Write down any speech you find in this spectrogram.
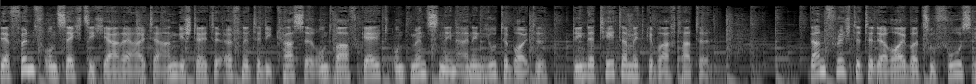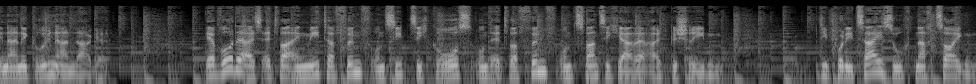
Der 65 Jahre alte Angestellte öffnete die Kasse und warf Geld und Münzen in einen Jutebeutel, den der Täter mitgebracht hatte. Dann flüchtete der Räuber zu Fuß in eine Grünanlage. Er wurde als etwa 1,75 Meter groß und etwa 25 Jahre alt beschrieben. Die Polizei sucht nach Zeugen.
